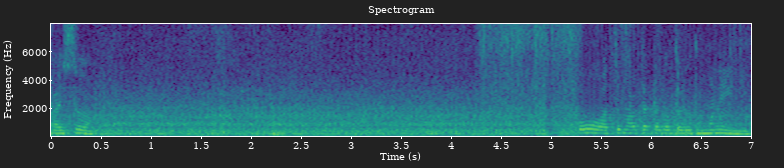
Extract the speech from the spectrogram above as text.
পাইছো? ও তোমার তো একটা কথা কথা মনেই নেই।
